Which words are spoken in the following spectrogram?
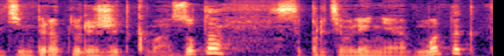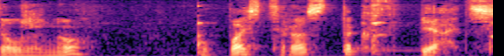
температуре жидкого азота сопротивление обмоток должно упасть раз так в 5.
